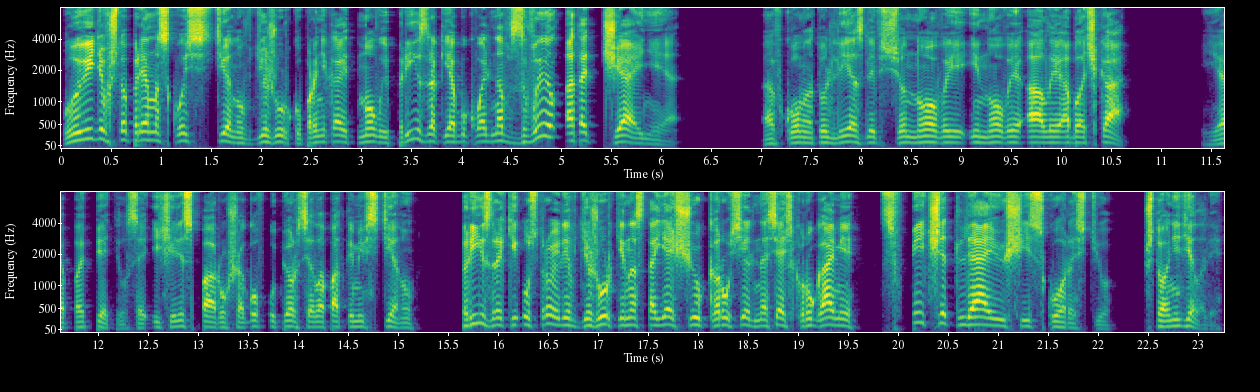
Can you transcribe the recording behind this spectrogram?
Увидев, что прямо сквозь стену в дежурку проникает новый призрак, я буквально взвыл от отчаяния. А в комнату лезли все новые и новые алые облачка. Я попятился и через пару шагов уперся лопатками в стену. Призраки устроили в дежурке настоящую карусель, носясь кругами с впечатляющей скоростью. Что они делали?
